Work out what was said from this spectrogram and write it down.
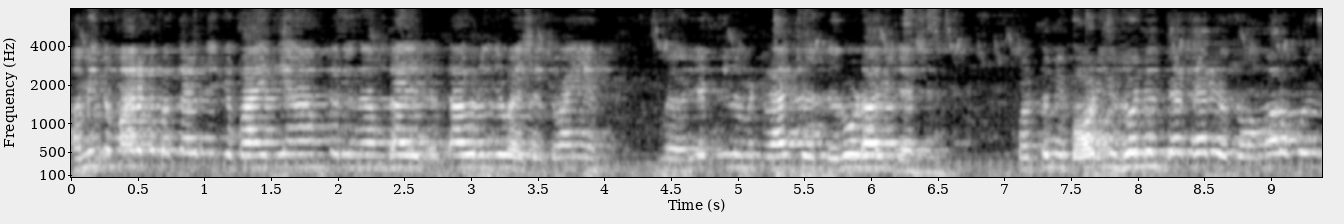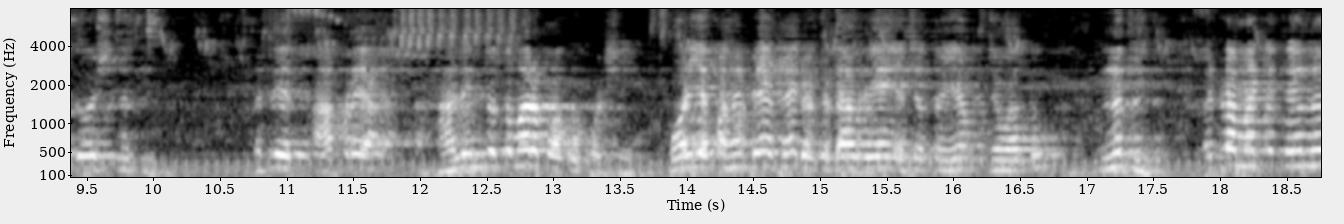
અમે તો માર્ગ બતાવતી કે ભાઈ ત્યાં આમ કરીને આમ ડાય- ડાવરી જવાય છે, તો અહીંયા એક કિલોમીટર એટલે રોડ આવી જશે પણ તમે બોડી જોઈને બેઠા રહ્યો તો અમારો કોઈ દોષ નથી. એટલે આપણે હાલીને તો તમારે પાકું પડશે. બોડિયા પાસે બે થઈ રહ્યો કે ડાવરી રહ્યા છે તો એમ જવાતું નથી. એટલા માટે તેને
